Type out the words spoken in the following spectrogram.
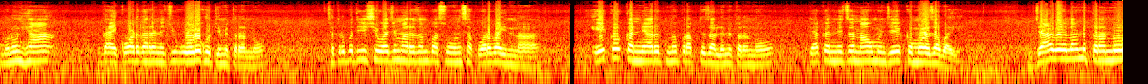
म्हणून ह्या गायकवाड घराण्याची ओळख होती मित्रांनो. छत्रपती शिवाजी महाराजांपासून सकवारबाईंना एक कन्यारत्न प्राप्त झालं मित्रांनो. त्या कन्याचं नाव म्हणजे कमळजाबाई. ज्या वेळेला मित्रांनो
